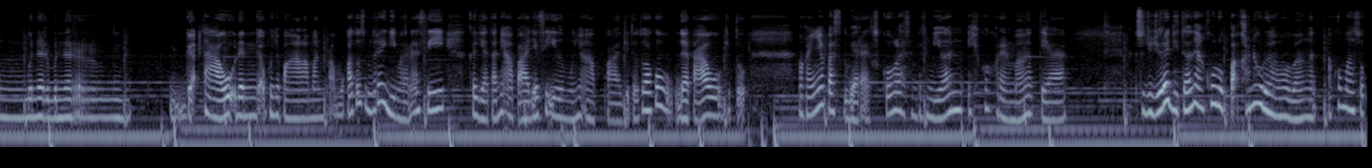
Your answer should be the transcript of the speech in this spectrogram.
mm, bener-bener nggak tahu dan nggak punya pengalaman pramuka tuh sebenarnya gimana sih? Kegiatannya apa aja sih? Ilmunya apa? Gitu tuh aku nggak tahu gitu makanya pas gue biar ekskul SMP 9 ih kok keren banget ya. Sejujurnya detailnya aku lupa karena udah lama banget. Aku masuk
